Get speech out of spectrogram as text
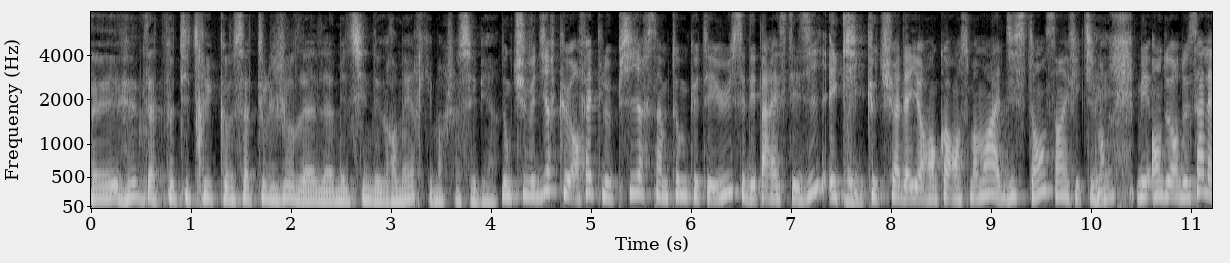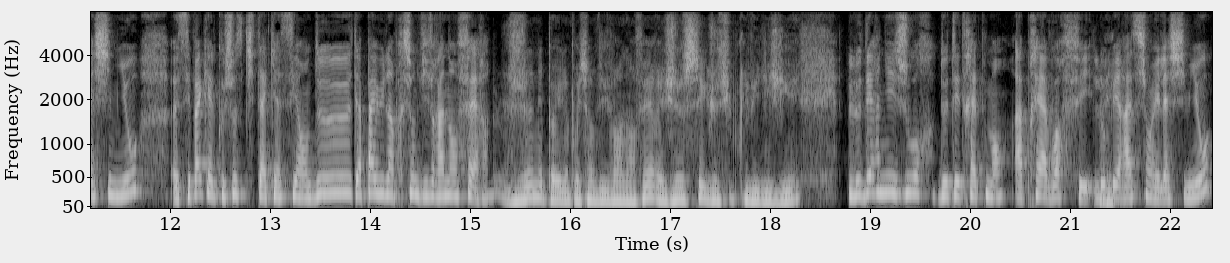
et des tas de petits trucs comme ça tous les jours de la, médecine de grand-mère qui marche assez bien. Donc tu veux dire que en fait le pire symptôme que tu as eu, c'est des paresthésies et qui, que tu as d'ailleurs encore en ce moment à distance, hein, effectivement. Mais en dehors de ça, la chimio, euh, c'est pas quelque chose qui t'a cassé en deux. T'as pas eu l'impression de vivre un enfer. Je n'ai pas eu l'impression de vivre un enfer et je sais que je suis privilégié. Le dernier jour de tes traitements, après avoir fait l'opération et la chimio,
